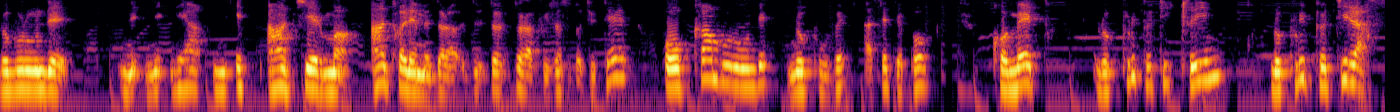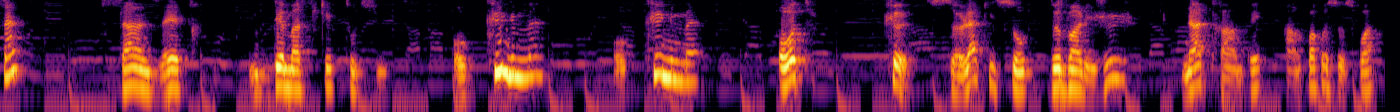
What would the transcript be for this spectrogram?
Le Burundi est entièrement entre les mains de la, de la puissance de tutelle. Aucun Burundais ne pouvait, à cette époque, commettre le plus petit crime, le plus petit larcin, sans être démasqué tout de suite. Aucune main, aucune main autre que ceux-là qui sont devant les juges n'a trempé en quoi que ce soit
